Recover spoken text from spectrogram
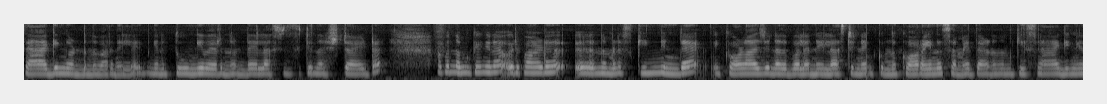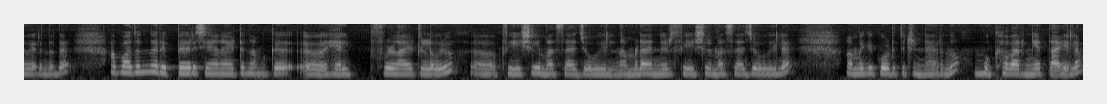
സാഗിങ് ഉണ്ടെന്ന് പറഞ്ഞില്ലേ? ഇങ്ങനെ തൂങ്ങി വരുന്നുണ്ട് എലാസ്റ്റിസിറ്റി നഷ്ടമായിട്ട്. അപ്പം നമുക്കിങ്ങനെ ഒരുപാട് നമ്മുടെ സ്കിന്നിന്റെ കോളാജിൻ അതുപോലെ തന്നെ ഇലാസ്റ്റിനെ കുറയുന്ന സമയത്താണ് നമുക്ക് ഈ സാഗിങ് വരുന്നത്. അപ്പോൾ അതൊന്ന് റിപ്പയർ ചെയ്യാനായിട്ട് നമുക്ക് ഹെൽപ്ഫുൾ ആയിട്ടുള്ള ഒരു ഫേഷ്യൽ മസാജ് ഓയിൽ നമ്മുടെ തന്നെ ഒരു ഫേഷ്യൽ മസാജ് ഓയിൽ അമ്മയ്ക്ക് കൊടുത്തിട്ടുണ്ടായിരുന്നു മുഖവർണിയ തൈലം.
